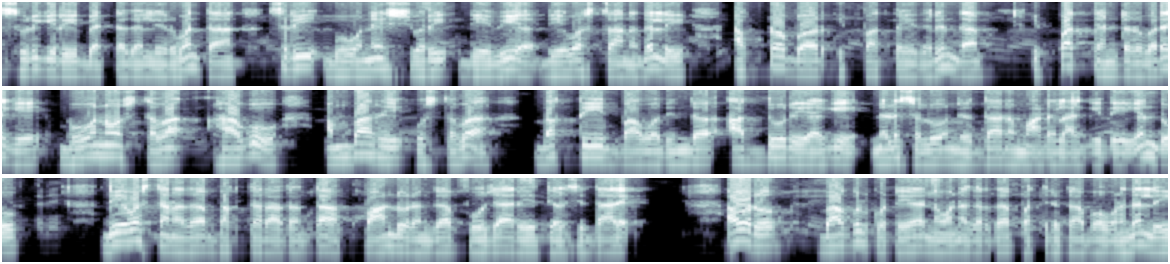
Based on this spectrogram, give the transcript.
ಸುರಿಗಿರಿ ಬೆಟ್ಟದಲ್ಲಿರುವಂತ ಶ್ರೀ ಭುವನೇಶ್ವರಿ ದೇವಿಯ ದೇವಸ್ಥಾನದಲ್ಲಿ ಅಕ್ಟೋಬರ್ ಇಪ್ಪತ್ತೈದರಿಂದ ಇಪ್ಪತ್ತೆಂಟರವರೆಗೆ ಭುವನೋತ್ಸವ ಹಾಗೂ ಅಂಬಾರಿ ಉತ್ಸವ ಭಕ್ತಿ ಭಾವದಿಂದ ಅದ್ದೂರಿಯಾಗಿ ನಡೆಸಲು ನಿರ್ಧಾರ ಮಾಡಲಾಗಿದೆ ಎಂದು ದೇವಸ್ಥಾನದ ಭಕ್ತರಾದಂತ ಪಾಂಡುರಂಗ ಪೂಜಾರಿ ತಿಳಿಸಿದ್ದಾರೆ. ಅವರು ಬಾಗಲಕೋಟೆಯ ನವನಗರದ ಪತ್ರಿಕಾ ಭವನದಲ್ಲಿ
